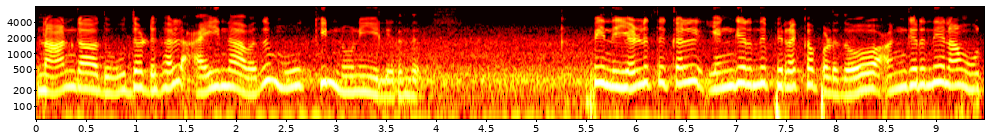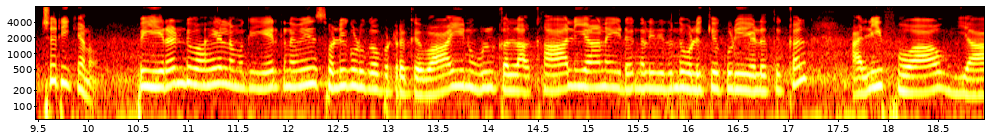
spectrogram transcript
நான்காவது உதடுகள் ஐந்தாவது மூக்கின் நுனியிலிருந்து. இப்போ இந்த எழுத்துக்கள் எங்கேருந்து பிறக்கப்படுதோ அங்கிருந்தே நாம் உச்சரிக்கணும். இப்போ இரண்டு வகையில் நமக்கு ஏற்கனவே சொல்லிக் கொடுக்கப்பட்டிருக்கு. வாயின் உள்கல்லா காலியான இடங்களில் இருந்து ஒழிக்கக்கூடிய எழுத்துக்கள் அலிஃப் வாவ் யா.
